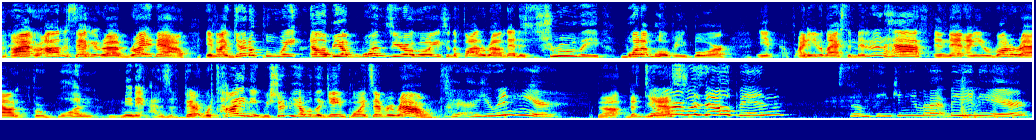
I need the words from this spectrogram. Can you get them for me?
All right, we're on the second round right now. If I get a point, I'll be up 1-0 going into the final round. That is truly what I'm hoping for. I need to last a minute and a half, and then I need to run around for one minute as a fair. We're tiny. We should be able to gain points every round. Are, are you in here? No, The door yes. was open, so I'm thinking you might be in here.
